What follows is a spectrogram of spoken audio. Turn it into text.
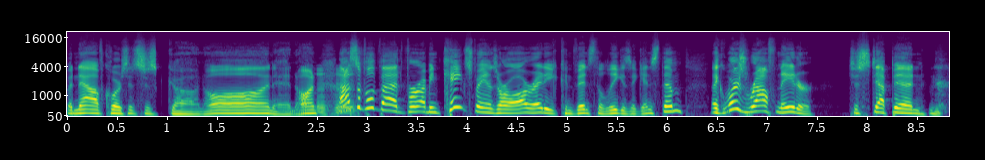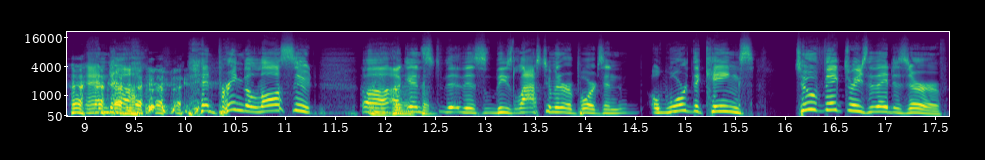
But now, of course, it's just gone on and on. Mhm. I also feel bad for, I mean, Kings fans are already convinced the league is against them. Like, where's Ralph Nader to step in and uh, and bring the lawsuit uh, against th- this these last two minute reports and award the Kings two victories that they deserve.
